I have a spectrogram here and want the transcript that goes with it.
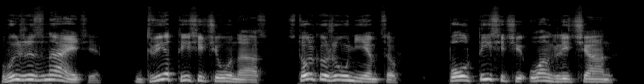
Вы же знаете, две тысячи у нас, столько же у немцев, полтысячи у англичан,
